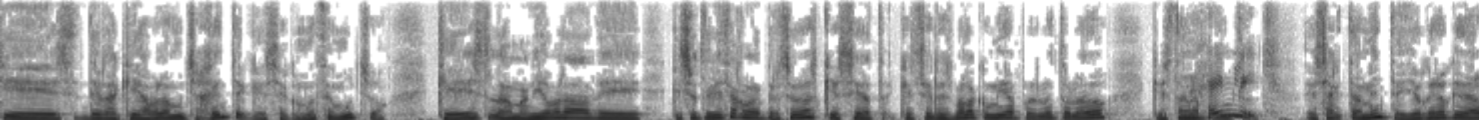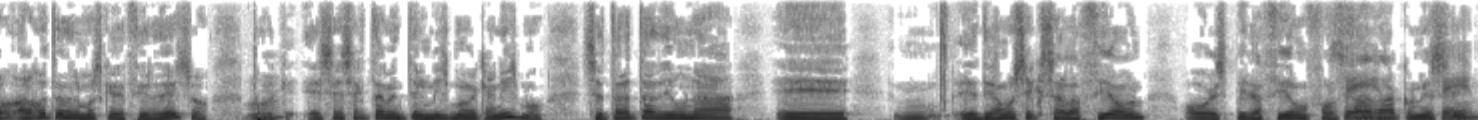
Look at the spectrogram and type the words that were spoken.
que es de la que habla mucha gente, que se conoce mucho, que es la maniobra de que se utiliza con las personas que se que se les va la comida por el otro lado, que están a punto- Heimlich. Exactamente, yo creo que de algo, algo tendremos que decir de eso, porque es exactamente el mismo mecanismo. Se trata de una, eh, mm, eh, digamos, exhalación o expiración forzada Sí, con ese sí.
